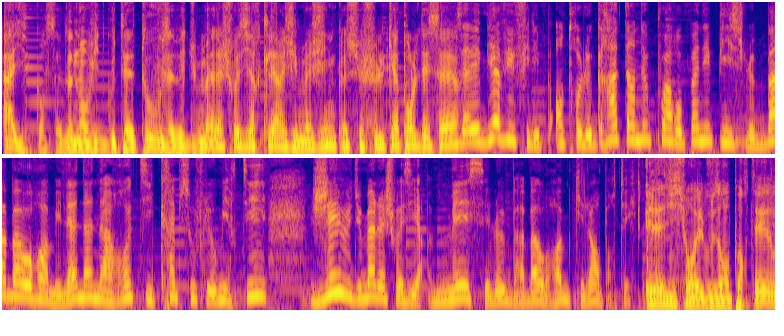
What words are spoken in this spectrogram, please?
Aïe, quand ça donne envie de goûter à tout, vous avez du mal à choisir Claire et j'imagine que ce fut le cas pour le dessert. Vous avez bien vu, Philippe, entre le gratin de poire au pain d'épices, le baba au rhum et l'ananas rôti crêpe soufflée aux myrtilles, j'ai eu du mal à choisir. Mais c'est le baba au rhum qui l'a emporté. Et l'addition, elle vous a emporté ou...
